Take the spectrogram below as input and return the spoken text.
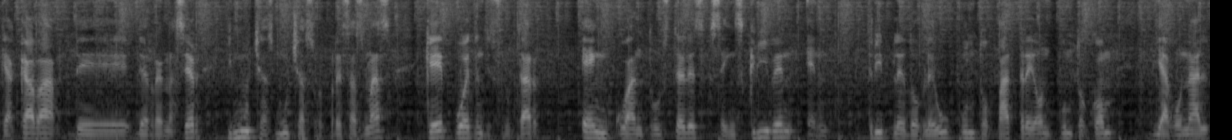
que acaba de, de renacer y muchas, muchas sorpresas más que pueden disfrutar en cuanto ustedes se inscriben en www.patreon.com diagonal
